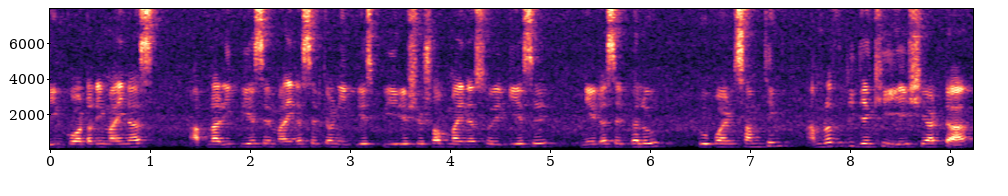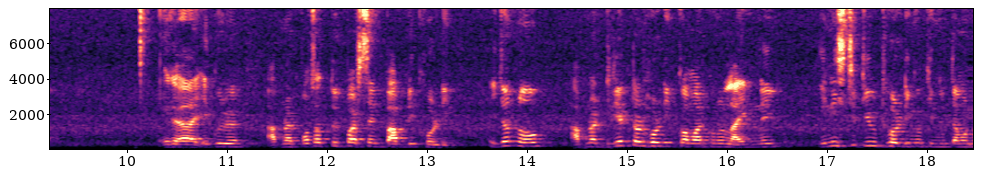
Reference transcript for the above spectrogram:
তিন কোয়ার্টারই মাইনাস আপনার ইপিএস এর মাইনাসের কারণে ইপিএস পি রেশিও সব মাইনাস হয়ে গিয়েছে net asset value two point something আমরা যদি দেখি এই শেয়ারটা আপনার পঁচাত্তর পার্সেন্ট পাবলিক হোল্ডিং এই জন্য আপনার ডিরেক্টর হোল্ডিং কমার কোনো লাইন নেই ইনস্টিটিউট হোল্ডিংও কিন্তু তেমন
